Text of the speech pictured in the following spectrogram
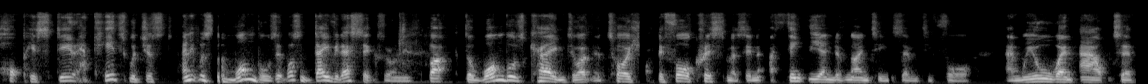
pop hysteria. Kids were just, and it was the Wombles. It wasn't David Essex or anything, but the Wombles came to open a toy shop before Christmas in, I think, the end of 1974. And we all went out to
